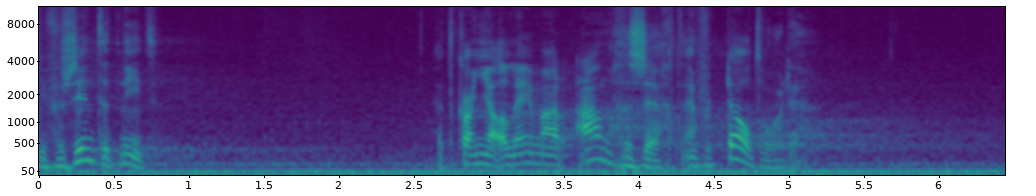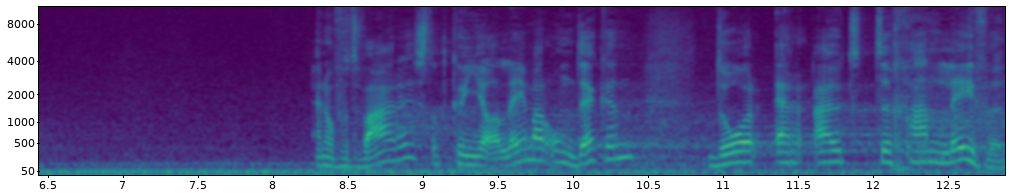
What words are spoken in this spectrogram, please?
je verzint het niet. Het kan je alleen maar aangezegd en verteld worden. En of het waar is, dat kun je alleen maar ontdekken door eruit te gaan leven.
